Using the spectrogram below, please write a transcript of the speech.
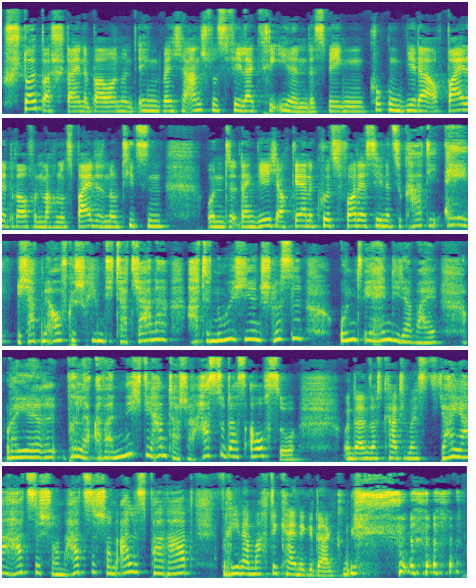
Stolpersteine bauen und irgendwelche Anschlussfehler kreieren. Deswegen gucken wir da auch beide drauf und machen uns beide Notizen. Und dann gehe ich auch gerne kurz vor der Szene zu Kathi. Ey, ich habe mir aufgeschrieben, die Tatjana hatte nur hier einen Schlüssel und ihr Handy dabei oder ihre Brille, aber nicht die Handtasche. Hast du das auch so? Und dann sagt Kathi meist, ja, ja, hat sie schon, hat sie schon alles parat. Verena, mach dir keine Gedanken.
